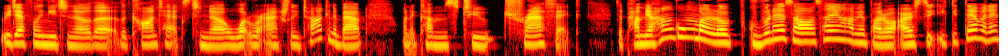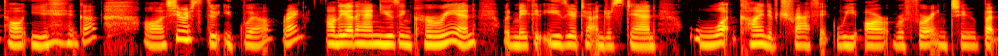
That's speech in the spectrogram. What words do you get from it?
we definitely need to know the, the context to know what we're actually talking about when it comes to traffic. 반면 한국말로 구분해서 사용하면 바로 알 수 있기 때문에 더 이해가 어, 쉬울 수도 있고요, right? On the other hand, using Korean would make it easier to understand what kind of traffic we are referring to. But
